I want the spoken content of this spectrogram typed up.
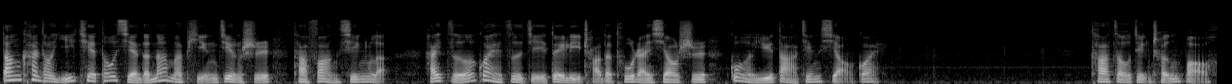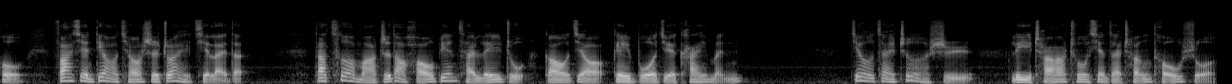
当看到一切都显得那么平静时，他放心了，还责怪自己对理查的突然消失过于大惊小怪。他走进城堡后，发现吊桥是拽起来的。他策马直到壕边才勒住，高叫给伯爵开门。就在这时，理查出现在城头，说：“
